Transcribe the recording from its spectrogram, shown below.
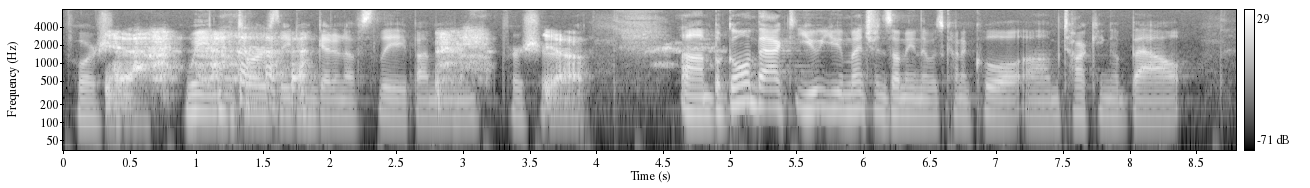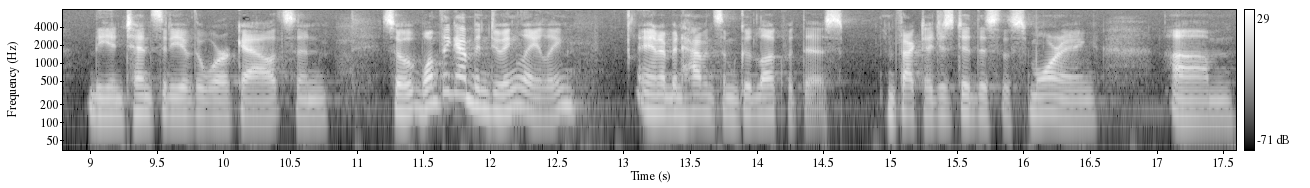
for sure. Yeah. we notoriously don't get enough sleep. I mean, for sure. Yeah. Um, but going back, to, you you mentioned something that was kind of cool, um, talking about the intensity of the workouts, and so one thing I've been doing lately, and I've been having some good luck with this. In fact, I just did this this morning. Um,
